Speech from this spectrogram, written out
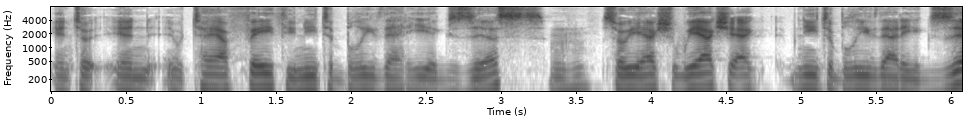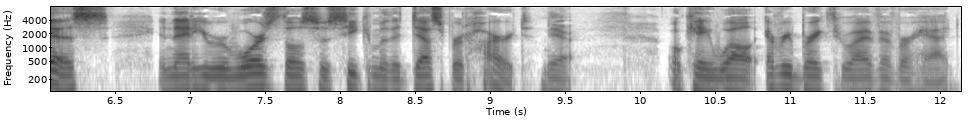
and to and to have faith you need to believe that he exists mm-hmm. so he actually we actually need to believe that he exists and that he rewards those who seek him with a desperate heart Yeah. Okay well every breakthrough I've ever had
